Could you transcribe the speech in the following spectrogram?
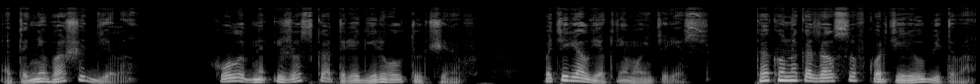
Это не ваше дело. Холодно и жестко отреагировал Турчинов. Потерял я к нему интерес. Как он оказался в квартире убитого?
